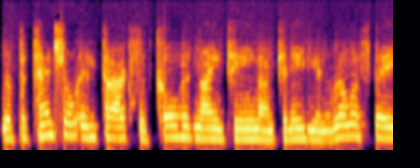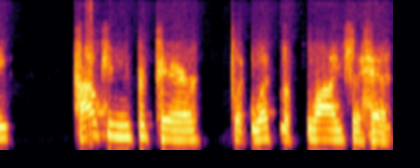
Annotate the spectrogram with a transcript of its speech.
the potential impacts of COVID 19 on Canadian real estate. How can you prepare for what lies ahead?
